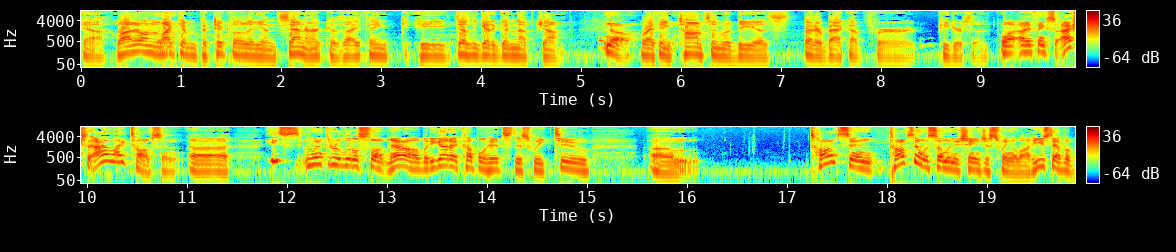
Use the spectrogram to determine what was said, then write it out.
Yeah. Well, I don't like him particularly in center because I think he doesn't get a good enough jump. No, Where I think Thompson would be a better backup for Pederson. well, I think so. Actually, I like Thompson. Uh, he's went through a little slump now, but he got a couple hits this week too. Um, Thompson Thompson was someone who changed his swing a lot. He used to have a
